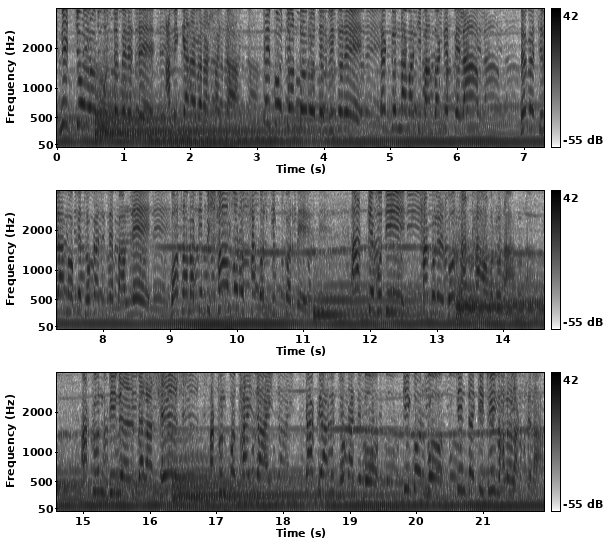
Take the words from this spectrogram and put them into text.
নিশ্চয়ই বুঝতে পেরেছে। আমি কেনা বেড়া শয়তান। এই প্রচণ্ড রোদের ভিতরে একজন নামাজি বান্দাকে পেলাম। ভেবেছিলাম ওকে ধোকা দিতে পারলে বস আমাকে বিশাল বড় ছাগল গিফট করবে। আজকে বুঝি ছাগলের গোস্ত আর খাওয়া হলো না। এখন দিনের বেলা শেষ, এখন কোথায় যাই? কাকে আমি ধোকা দেব? কি করব? চিন্তা কিছুই ভালো লাগছে না।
